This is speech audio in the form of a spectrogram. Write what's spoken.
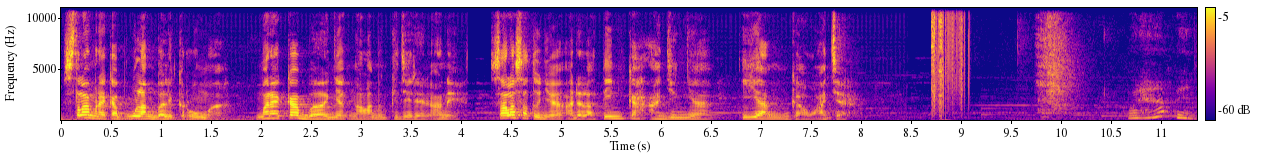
setelah mereka pulang balik ke rumah, mereka banyak ngalamin kejadian aneh. Salah satunya adalah tingkah anjingnya yang gak wajar. What happened?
